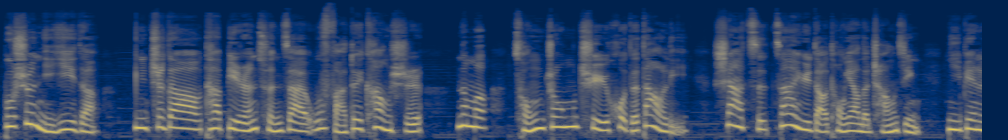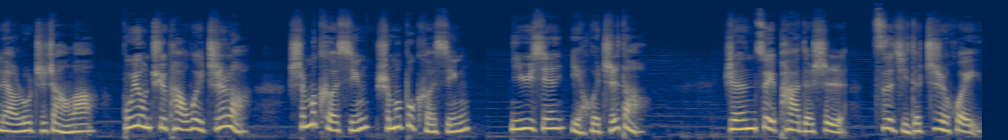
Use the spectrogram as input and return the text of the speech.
不顺你意的，你知道它必然存在，无法对抗时，那么从中去获得道理。下次再遇到同样的场景，你便了如指掌了，不用惧怕未知了。什么可行，什么不可行，你预先也会知道。人最怕的是自己的智慧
